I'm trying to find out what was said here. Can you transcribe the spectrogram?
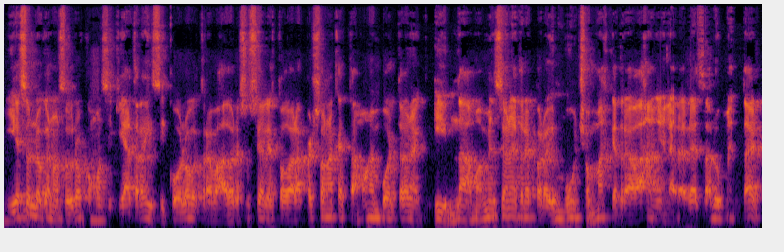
Y eso es lo que nosotros como psiquiatras y psicólogos, trabajadores sociales, todas las personas que estamos envueltos en el, y nada más mencioné tres, pero hay muchos más que trabajan en el área de salud mental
